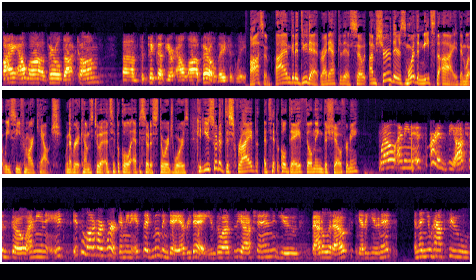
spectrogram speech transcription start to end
buyoutlawapparel.com um, to pick up your outlaw apparel, basically. Awesome. I'm going to do that right after this. So I'm sure there's more than meets the eye than what we see from our couch whenever it comes to a, a typical episode of Storage Wars. Could you sort of describe a typical day filming the show for me? Well, I mean, as far as the auctions go, I mean, it's it's a lot of hard work. I mean, it's like moving day every day. You go out to the auction, you battle it out to get a unit, and then you have to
